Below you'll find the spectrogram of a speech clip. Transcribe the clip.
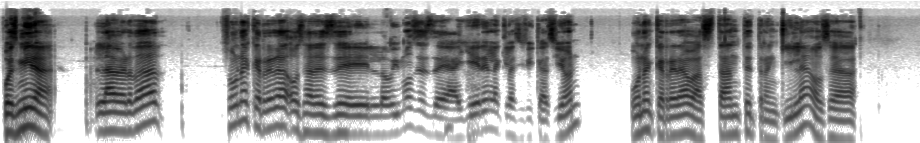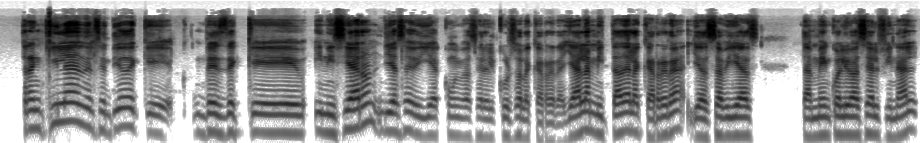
Pues mira, la verdad, fue una carrera, o sea, desde, lo vimos desde ayer en la clasificación, una carrera bastante tranquila, o sea, tranquila en el sentido de que desde que iniciaron ya se veía cómo iba a ser el curso de la carrera. Ya a la mitad de la carrera ya sabías también cuál iba a ser el final,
